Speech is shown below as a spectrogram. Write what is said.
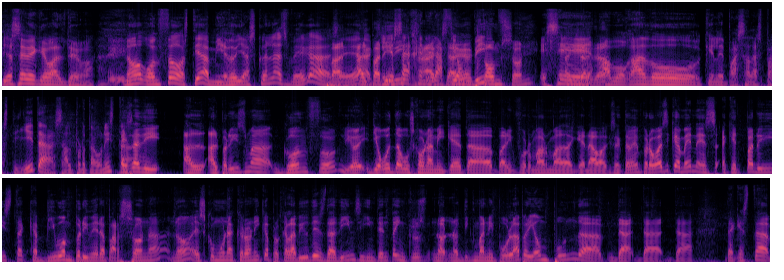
Yo sé de qué va el tema. No, Gonzo, hostia, miedo y asco en Las Vegas. Va, eh? el Aquí esa generación exacte, beat, Thompson, ese exacte. abogado que le pasa las pastillitas al protagonista. És a dir, el, el periodisme gonzo, jo, jo he hagut de buscar una miqueta per informar-me de què anava exactament, però bàsicament és aquest periodista que viu en primera persona, no? és com una crònica però que la viu des de dins i intenta inclús, no, no dic manipular, però hi ha un punt de- de- de- de- d'aquesta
